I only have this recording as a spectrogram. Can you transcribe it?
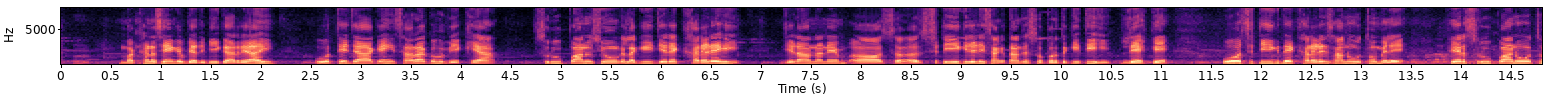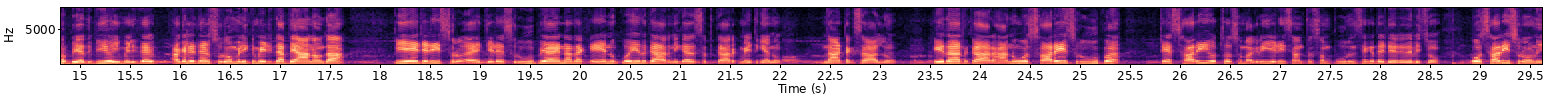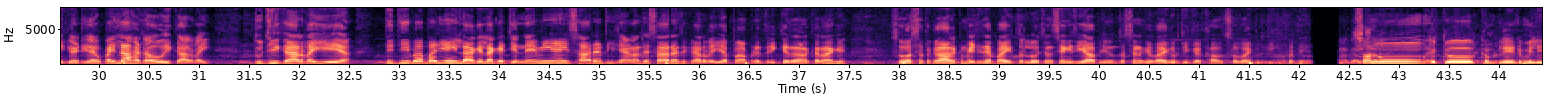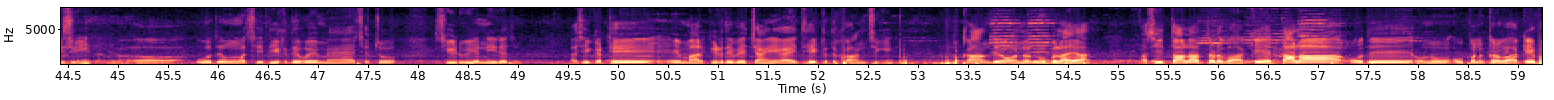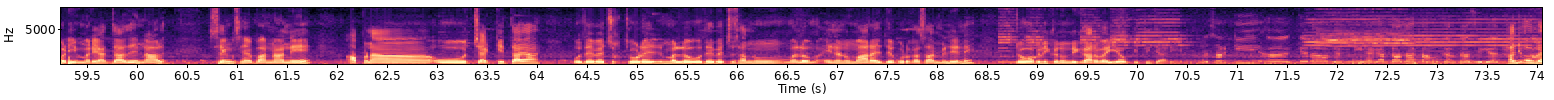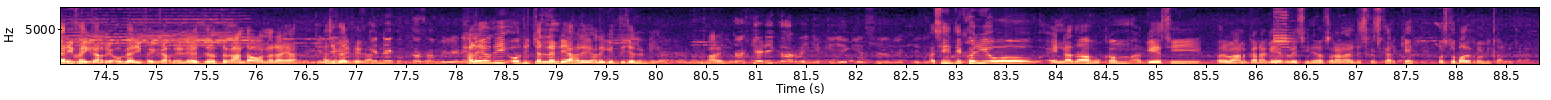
ਮੱਖਣ ਸਿੰਘ ਬੇਦਬੀ ਕਰ ਰਿਹਾ ਸੀ। ਉੱਥੇ ਜਾ ਕੇ ਅਸੀਂ ਸਾਰਾ ਕੁਝ ਵੇਖਿਆ। ਸਰੂਪਾਂ ਨੂੰ ਸਿਉਂਕ ਲੱਗੀ ਜਿਹੜੇ ਖਰੜੇ ਸੀ ਜਿਹੜਾ ਉਹਨਾਂ ਨੇ ਅ, ਸ- ਅ, ਸਟੀਕ ਜਿਹੜੀ ਸੰਗਤਾਂ ਦੇ ਸੁਪਰਦ ਕੀਤੀ ਸੀ ਲਿਖ ਕੇ ਉਹ ਸਟੀਕ ਦੇ ਖਰੜੇ ਸਾਨੂੰ ਉੱਥੋਂ ਮਿਲੇ। ਫਿਰ ਸਰੂਪਾਂ ਨੂੰ ਉੱਥੋਂ ਬੇਅਦਬੀ ਹੋਈ ਮਿਲੀ ਤੇ ਅਗਲੇ ਦਿਨ ਸ਼੍ਰੋਮਣੀ ਕਮੇਟੀ ਦਾ ਬਿਆਨ ਆਉਂਦਾ ਵੀ ਇਹ ਜਿਹੜੀ ਸਰੋ- ਜਿਹੜੇ ਸਰੂਪ ਆ ਇਹਨਾਂ ਦਾ ਕਿਸੇ ਨੂੰ ਕੋਈ ਅਧਿਕਾਰ ਨਹੀਂ ਗਾ ਸਤਕਾਰ ਕਮੇਟੀਆਂ ਨੂੰ ਨਾ ਟਕਸਾਲ ਨੂੰ। ਇਹਦਾ ਅਧਿਕਾਰ ਸਾਨੂੰ ਉਹ ਸਾਰੇ ਸਰੂਪ ਤੇ ਸਾਰੀ ਉੱਥੋਂ ਸਮਗਰੀ ਜਿਹੜੀ ਸੰਤ ਸੰਪੂਰਨ ਸਿੰਘ ਦੇ ਡੇਰੇ ਦੇ ਵਿੱਚੋਂ, ਉਹ ਸਾਰੀ ਸ਼੍ਰੋਮਣੀ ਕਮੇਟੀ ਦਾ, ਉਹ ਪਹਿਲਾ ਸਾਡਾ ਉਹੀ ਕਾਰਵਾਈ। ਦੂਜੀ ਕਾਰਵਾਈ ਇਹ ਆ। ਤੀਜੀ ਬਾਬਾ ਜੀ, ਅਸੀਂ ਲਾਗੇ ਲਾਗੇ ਜਿੰਨੇ ਵੀ ਆ, ਅਸੀਂ ਸਾਰਿਆਂ ਤੇ ਜਾਣਾ ਤੇ ਸਾਰਿਆਂ ਤੇ ਕਾਰਵਾਈ ਆਪਾਂ ਆਪਣੇ ਤਰੀਕੇ ਦੇ ਨਾਲ ਕਰਾਂਗੇ। ਸੋ ਸਤਕਾਰ ਕਮੇਟੀ ਦੇ ਭਾਈ ਤਰਲੋਚਨ ਸਿੰਘ ਜੀ ਆਪ ਜੀ ਨੂੰ ਦੱਸਣਗੇ ਵਾਹਿਗੁਰੂ ਜੀ ਕਾ ਖਾਲਸਾ ਵਾਹਿਗੁਰੂ ਜੀ ਕੀ ਫਤਿਹ। ਸਾਨੂੰ ਇੱਕ ਕੰਪਲੇਂਟ ਮਿਲੀ ਸੀਗੀ। ਅ, ਉਦੋਂ ਅਸੀਂ ਦੇਖਦੇ ਹੋਏ ਮੈਂ ਐਸਐਚਓ ਸੀ ਡਿਵੀਜ਼ਨ ਨੀਰਜ ਅਸੀਂ ਇਕੱਠੇ ਇਹ ਮਾਰਕੀਟ ਦੇ ਵਿੱਚ ਆਏ ਆ ਇੱਥੇ ਇੱਕ ਦੁਕਾਨ ਸੀਗੀ। ਦੁਕਾਨ ਦੇ ਓਨਰ ਨੂੰ ਬੁਲਾਇਆ। ਅਸੀਂ ਤਾਲਾ ਤੜਵਾ ਕੇ ਤਾਲਾ ਉਹਦੇ ਉਹਨੂੰ ਓਪਨ ਕਰਵਾ ਕੇ ਬੜੀ ਮਰਿਆਦਾ ਦੇ ਨਾਲ ਸਿੰਘ ਸਾਹਿਬਾਨਾਂ ਨੇ ਆਪਣਾ ਉਹ ਚੈੱਕ ਕੀਤਾ ਆ। ਉਹਦੇ ਵਿੱਚ ਥੋੜੇ ਮਤਲਬ ਉਹਦੇ ਵਿੱਚ ਸਾਨੂੰ ਮਤਲਬ ਇਹਨਾਂ ਨੂੰ ਮਹਾਰਾਜ ਦੇ ਗੁੜਕਾ ਸਾਹਿਬ ਮਿਲੇ ਨੇ ਜੋ ਅਗਲੀ ਕਾਨੂੰਨੀ ਕਾਰਵਾਈ ਹੈ ਉਹ ਕੀਤੀ ਜਾ ਰਹੀ ਹੈ। ਸਰ ਕੀ ਕਿਹੜਾ ਵਿਅਕਤੀ ਹੈਗਾ? ਕਾਹਦਾ ਕੰਮ ਕਰਦਾ ਸੀਗਾ? ਹਾਂਜੀ ਉਹ ਵੈਰੀਫਾਈ ਕਰ ਰਹੇ ਉਹ ਵੈਰੀਫਾਈ ਕਰ ਰਹੇ ਨੇ। ਦੁਕਾਨ ਦਾ ਓਨਰ ਆਇਆ ਅਸੀਂ ਵੈਰੀਫਾਈ ਕਰ ਕਿੰਨੇ ਗੁਪਤਾ ਸਾਹਿਬ ਮਿਲੇ ਨੇ? ਹਲੇ ਉਹਦੀ ਉਹਦੀ ਚੱਲਣ ਡਿਆ ਹਲੇ ਹਲੇ ਗਿਣਤੀ ਚੱਲਣ ਡਿਆ ਮਹਾਰਾਜ। ਤਾਂ ਕਿਹੜੀ ਕਾਰਵਾਈ ਕੀਤੀ ਜਾਏਗੀ ਇਸ ਵਿਅਕਤੀ ਦੇ ਅਸੀਂ ਦੇਖੋ ਜੀ ਉਹ ਇਹਨਾਂ ਦਾ ਹੁਕਮ ਅੱਗੇ ਅਸੀਂ ਪ੍ਰਵਾਨ ਕਰਾਂਗੇ ਅਗਲੇ ਸੀਨੀਅਰ ਅਫਸਰਾਂ ਨਾਲ ਡਿਸਕਸ ਕਰਕੇ ਉਸ ਤੋਂ ਬਾਅਦ ਕਾਨੂੰਨੀ ਕਾਰਵਾਈ ਕਰਾਂਗੇ।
